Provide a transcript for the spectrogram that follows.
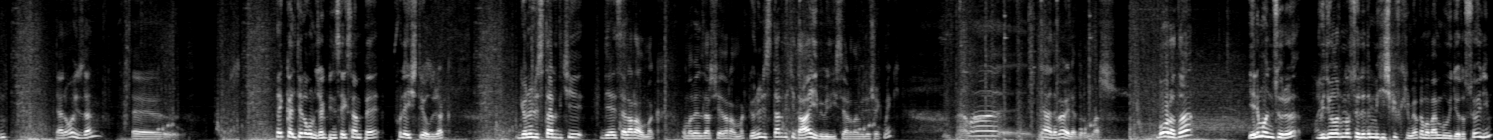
yani o yüzden e, pek kaliteli olmayacak. 1080p Full HD olacak. Gönül isterdi ki DSLR almak. Ona benzer şeyler almak. Gönül isterdi ki daha iyi bir bilgisayardan video çekmek. Ama yani böyle durumlar. Bu arada yeni monitörü videolarımda söyledim mi hiçbir fikrim yok ama ben bu videoda söyleyeyim.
